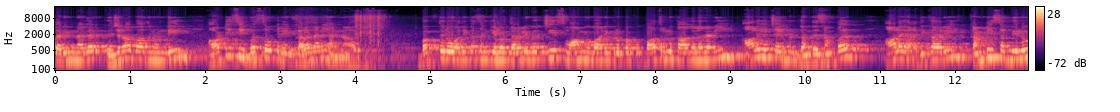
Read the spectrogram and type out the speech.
కరీంనగర్ హుజరాబాద్ నుండి ఆర్టీసీ బస్ సౌకర్యం కలదని అన్నారు. భక్తులు అధిక సంఖ్యలో తరలివచ్చి స్వామివారి కృపకు పాత్రలు కాగలరని ఆలయ చైర్మన్ గంధ సంపత్ ఆలయ అధికారి కమిటీ సభ్యులు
